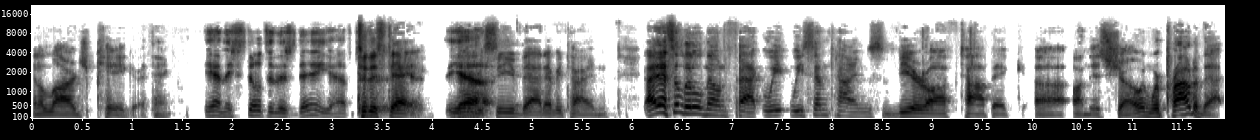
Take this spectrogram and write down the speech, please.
and a large pig, I think. yeah, and they still to this day you have to to this day Yeah, receive that every time Uh, that's a little known fact we we sometimes veer off topic uh, on this show and we're proud of that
